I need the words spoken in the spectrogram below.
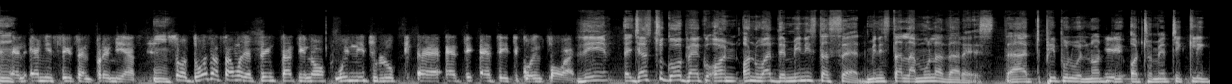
mm. and MECs and premiers. Mm. So those are some of the things that, you know, we need to look uh, at, the, at it going forward. The, uh, just to go back on, on what the minister said, Minister Lamola, that is, that people will not be automatically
